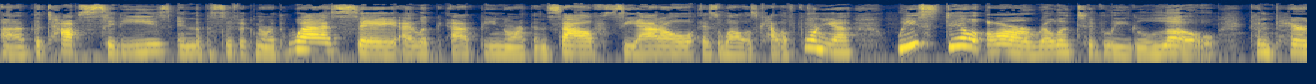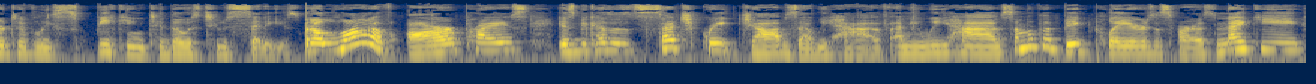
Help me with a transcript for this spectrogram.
uh, the top cities in the Pacific Northwest, say I look at the North and South, Seattle, as well as California, we still are relatively low comparatively speaking to those two cities. But a lot of our price is because of such great jobs that we have. I mean, we have some of the big players as far as Nike,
